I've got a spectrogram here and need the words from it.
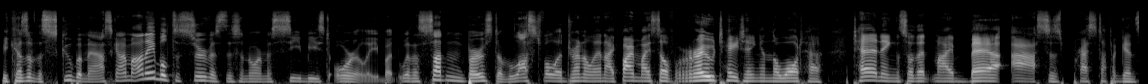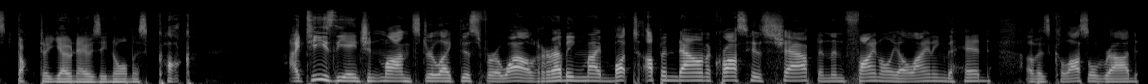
Because of the scuba mask, I'm unable to service this enormous sea beast orally, but with a sudden burst of lustful adrenaline, I find myself rotating in the water, turning so that my bare ass is pressed up against Dr. Yono's enormous cock. I tease the ancient monster like this for a while, rubbing my butt up and down across his shaft, and then finally aligning the head of his colossal rod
